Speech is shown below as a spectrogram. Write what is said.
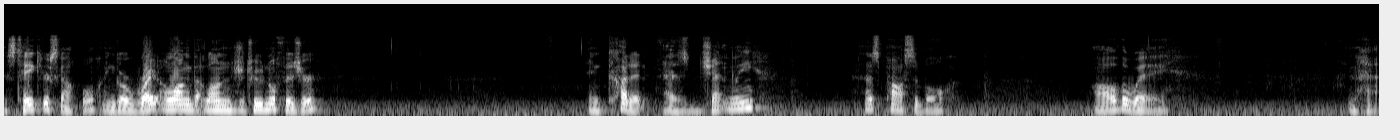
is take your scalpel and go right along that longitudinal fissure and cut it as gently as possible all the way in half.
